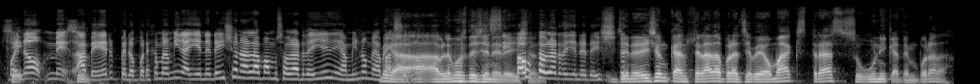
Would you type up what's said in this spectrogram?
Sí, Bueno, me- sí. a ver, pero por ejemplo, mira, Generation ahora vamos a hablar de ella y a mí no me Venga, apasiona. ha- hablemos de Sí, Generation. vamos a hablar de Generation. Generation cancelada por HBO Max tras su única temporada.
